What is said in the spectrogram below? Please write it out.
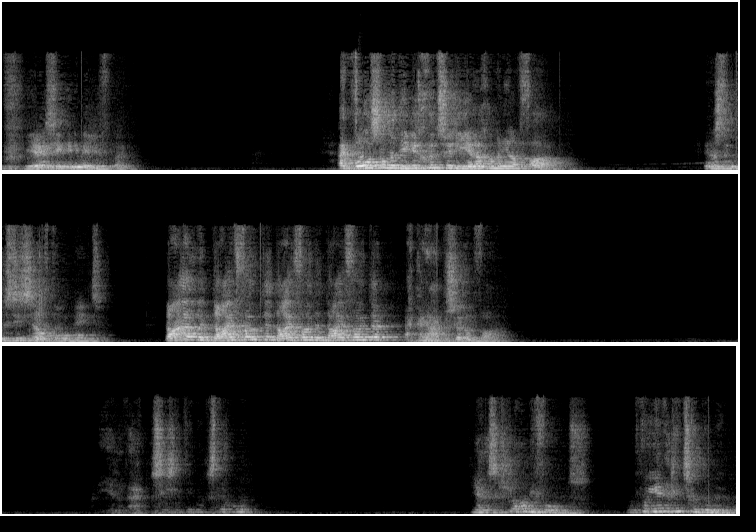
Oef, Here is seker nie meer lief vir my. Ek worstel met hierdie goed so die Here gaan my nie aanvaar. En ons doen presies dieselfde met mense. Daai ou met daai foute, daai foute, daai foute, ek kan daai persoon aanvaar. Maar die Here werk presies dit teenoorgestelde. Die Here is klaar nie vir ons. Wat voor enigiets gedoen het.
